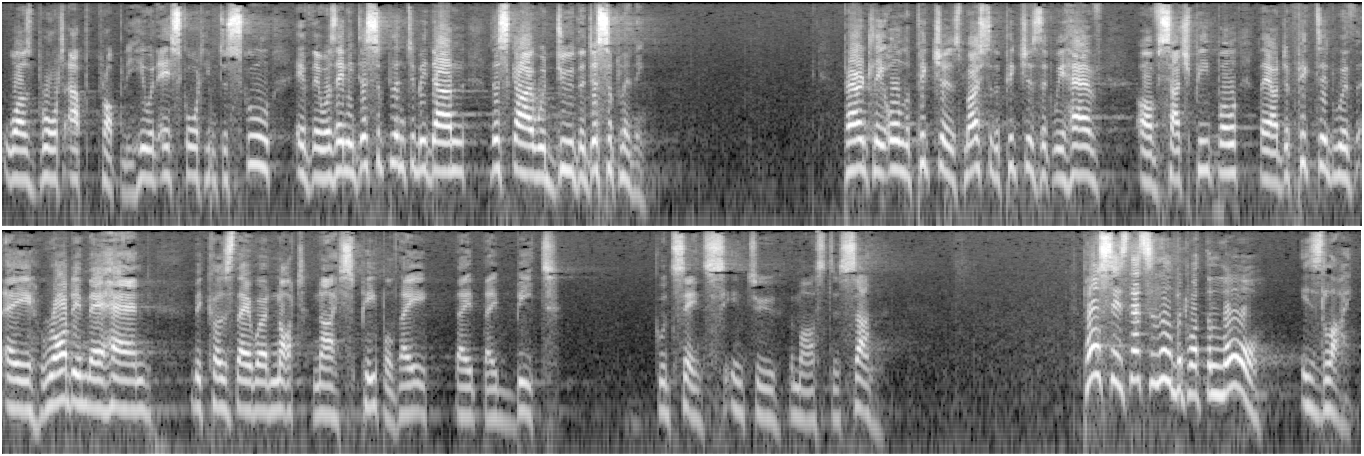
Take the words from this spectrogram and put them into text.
was brought up properly. He would escort him to school. If there was any discipline to be done, this guy would do the disciplining. Apparently, all the pictures, most of the pictures that we have of such people, they are depicted with a rod in their hand because they were not nice people. They they, they beat good sense into the master's son. Paul says that's a little bit what the law is like.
